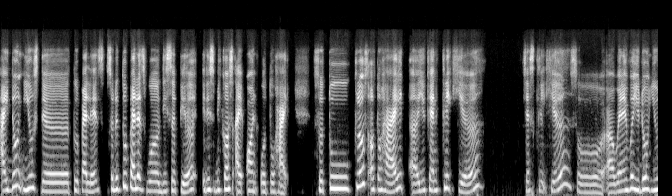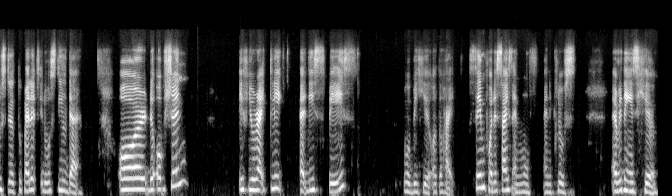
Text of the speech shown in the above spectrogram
I don't use the tool palettes, so the tool palettes will disappear. It is because I on auto hide. So to close or to hide, uh, you can click here. Just click here. So uh, whenever you don't use the tool palettes, it will still there. Or the option, if you right click at this space, will be here, auto hide. Same for the size and move and close. Everything is here.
